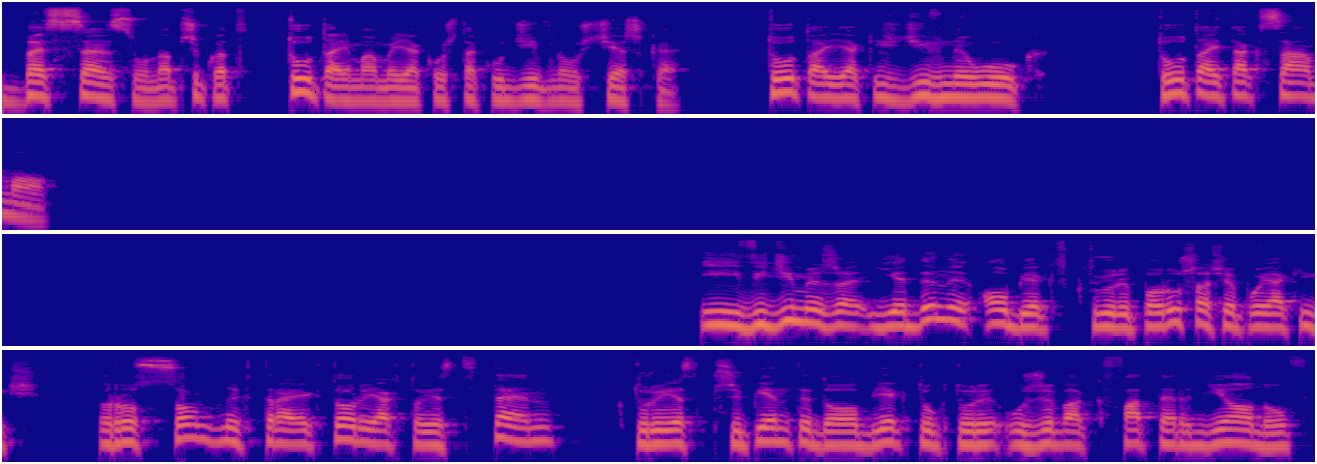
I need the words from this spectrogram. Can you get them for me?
bez sensu. Na przykład tutaj mamy jakąś taką dziwną ścieżkę, tutaj jakiś dziwny łuk, tutaj tak samo. I widzimy, że jedyny obiekt, który porusza się po jakichś rozsądnych trajektoriach, to jest ten, który jest przypięty do obiektu, który używa kwaternionów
